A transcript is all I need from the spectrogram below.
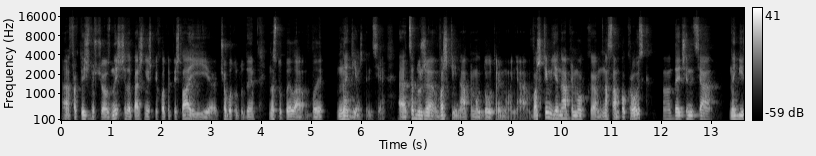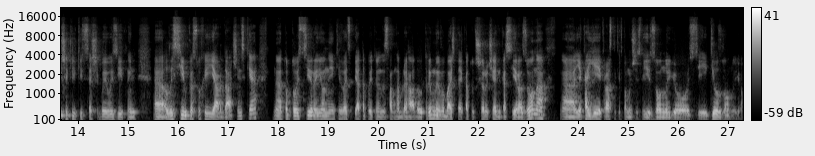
Фактично, що знищили перш ніж піхота пішла, і чоботом туди наступила в Надєждинці. Е, Це дуже важкий напрямок до утримування. Важким є напрямок е, на сам Покровськ, е, де чиниться найбільша кількість все ще бойових зіткнень. Лисівка, Сухий Яр, Дачинське. Тобто, ось ці райони, які 25-та повітряна десантна бригада утримує. Ви бачите, яка тут широченька сіра зона, яка є якраз таки в тому числі і зоною ось цією кіл-зоною,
